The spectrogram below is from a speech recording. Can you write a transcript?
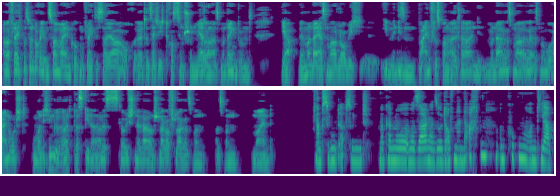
aber vielleicht muss man doch eben zweimal hingucken, vielleicht ist da ja auch äh, tatsächlich trotzdem schon mehr dran, als man denkt und ja, wenn man da erstmal, glaube ich, äh, eben in diesem beeinflussbaren Alter, wenn man da erstmal erstmal irgendwo reinrutscht, wo man nicht hingehört, das geht dann alles, glaube ich, schneller und Schlag auf Schlag, als man, als man meint. Absolut, absolut. Man kann nur immer sagen, man sollte aufeinander achten und gucken und ja,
